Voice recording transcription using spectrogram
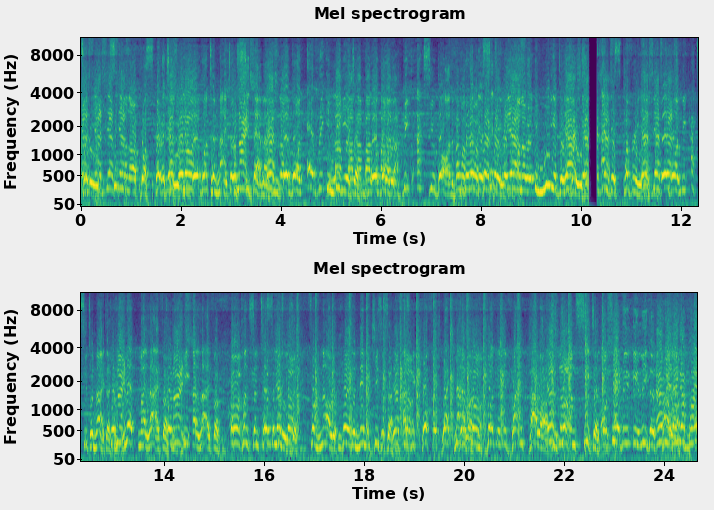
territory, yes, yes, sitting yes. on our prosperity. Yes, oh Lord. Oh God, tonight, Tonight. unseat them. Yes, Lord. oh. God, every immediate, ba, ba, ba, oh. God, we ask you, God, Come on, wherever come on, they're pray, pray, sitting pray, yes. on our immediate deliveries yes, yes, and yes. discoveries. Yes, yes, oh yes. Lord, we ask you tonight, Tonight. let my life uh, Tonight. be a life of Oh. constant Yes, testimonies Lord. uh, from now in the name of Jesus. uh, Yes, as Lord. we call forth right now, Yes, Lord. God, your divine power Yes, Lord. to unseat Unseat. every illegal Every power, illegal power.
